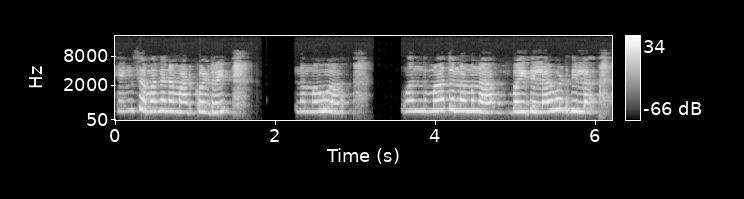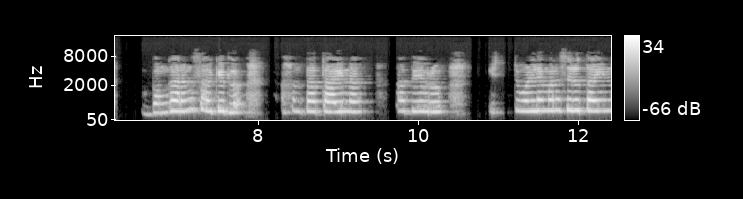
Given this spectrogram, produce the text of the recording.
ಹೆಂಗ್ ಸಮಾಧಾನ ಮಾಡ್ಕೊಳ್ರಿ? ನಮ್ಮವ್ವ ಒಂದು ಮಾತು ನಮ್ಮನ್ನ ಬೈದಿಲ್ಲ, ಹೊಡೆದಿಲ್ಲ. ಬಂಗಾರನ ಸಾಕಿದ್ಲು. ಅಂತ ತಾಯಿನ, ಆ ದೇವ್ರು ಇಷ್ಟು ಒಳ್ಳೆ ಮನಸ್ಸಿರೋ ತಾಯಿನ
